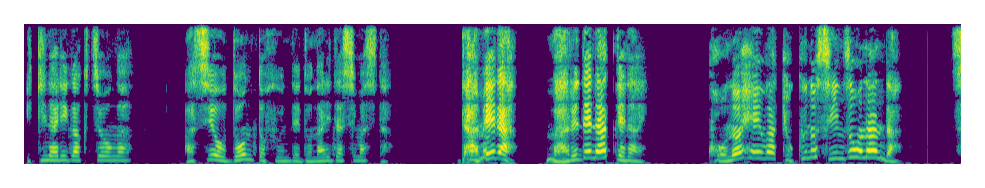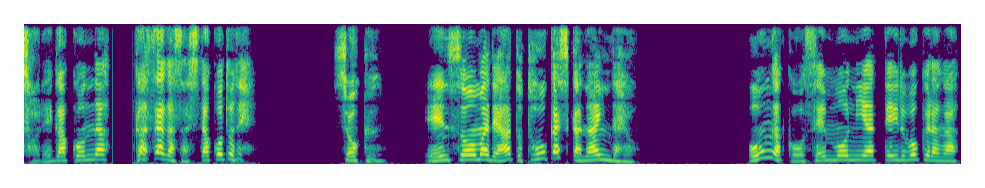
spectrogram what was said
いきなり学長が足をドンと踏んで怒鳴り出しました。ダメだまるでなってないこの辺は曲の心臓なんだそれがこんなガサガサしたことで。諸君、演奏まであと10日しかないんだよ。音楽を専門にやっている僕らが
